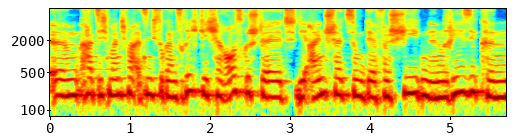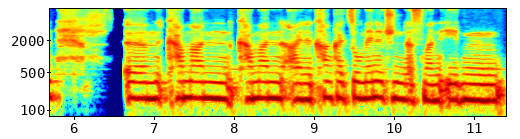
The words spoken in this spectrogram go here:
ähm, hat sich manchmal als nicht so ganz richtig herausgestellt. Die Einschätzung der verschiedenen Risiken ähm, kann man kann man eine Krankheit so managen, dass man eben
